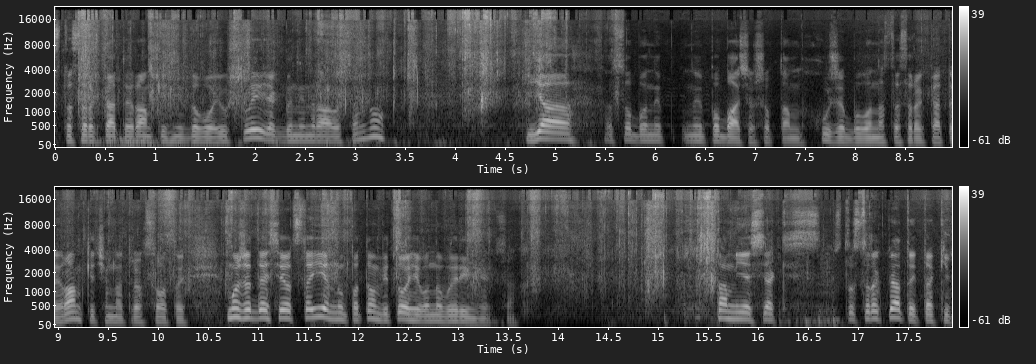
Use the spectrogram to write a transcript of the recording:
145 рамки гніздової ушли, якби не нравилося. Ну, я особо не, не побачив, щоб там хуже було на 145 рамки, ніж на 300. Може десь і відстає, ну потім в ітогі воно вирівнюється. Там є як 145, так і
